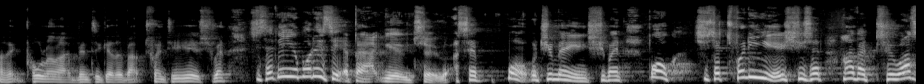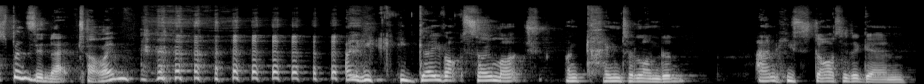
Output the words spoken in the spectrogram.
I think Paul and I had been together about 20 years. She went, she said, Ian, what is it about you two? I said, what? What do you mean? She went, well, she said, 20 years. She said, I've had two husbands in that time. and he, he gave up so much and came to London and he started again.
